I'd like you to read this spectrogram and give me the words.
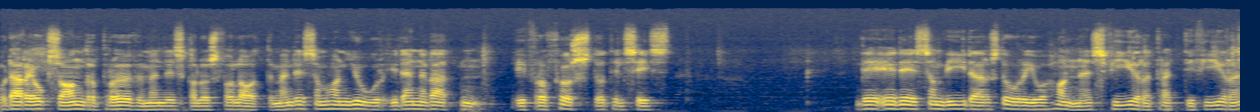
Og der er også andre prøver, men det skal oss forlate. Men det som han gjorde i denne verden, ifra først og til sist, det er det som videre står i Johannes 4, 34.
